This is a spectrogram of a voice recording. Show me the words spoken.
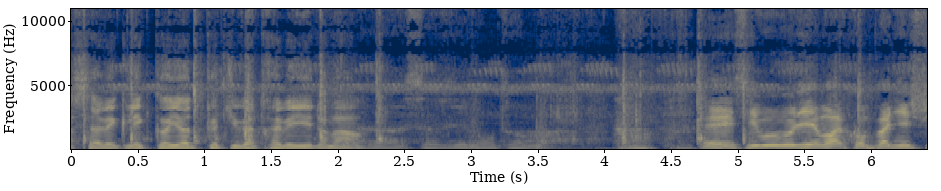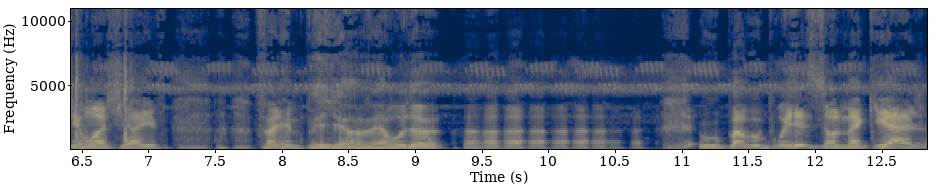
c'est avec les coyotes que tu vas te réveiller demain. Ah, ça faisait longtemps. Et si vous vouliez me raccompagner chez moi, shérif, fallait me payer un verre ou deux. ou pas vous brouiller sur le maquillage.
